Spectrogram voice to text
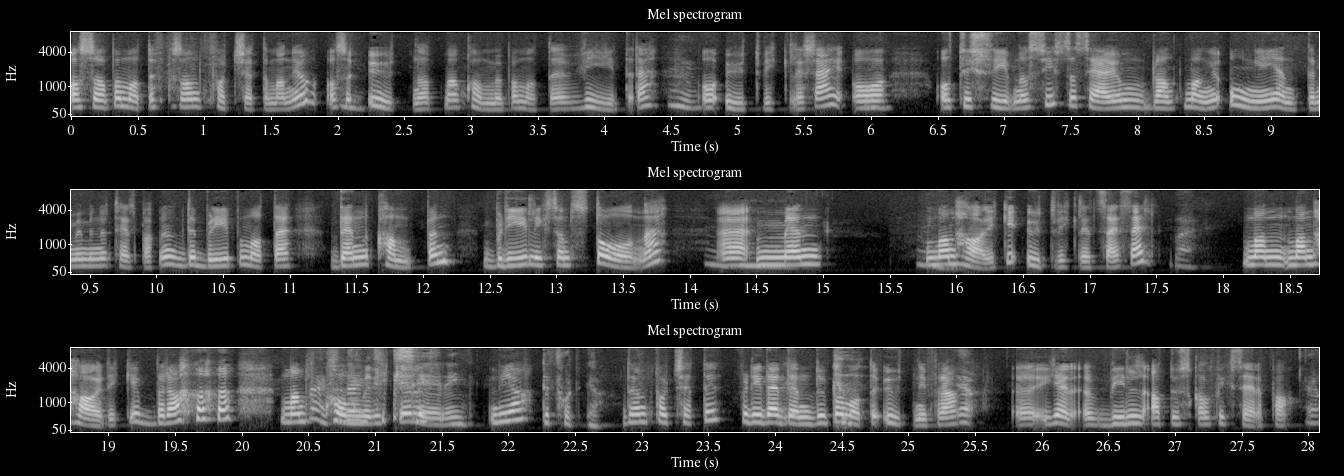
Og så på en måte, sånn fortsetter man jo, og så uten at man kommer på en måte videre og utvikler seg. Og, og til syvende og sist så ser jeg jo blant mange unge jenter med minoritetsbakgrunn det blir på en måte, Den kampen blir liksom stående, eh, men man har ikke utviklet seg selv. Nei. Man, man har det ikke bra. Man Nei, så det er kommer en ikke liksom- fiksering. Ja, Det ja. den fortsetter. Fordi det er den du på en måte utenifra Ja. eh, vil at du skal fiksere på. Ja.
